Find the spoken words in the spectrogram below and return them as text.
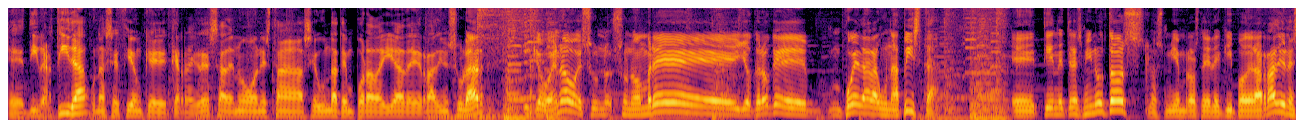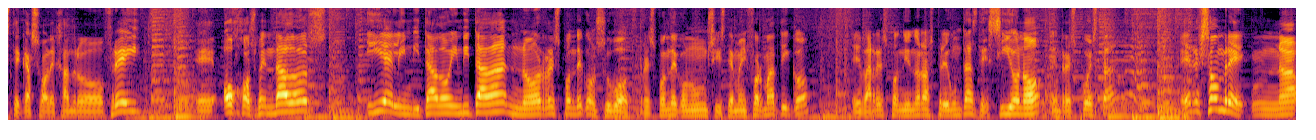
eh, divertida, una sección que, regresa de nuevo en esta segunda temporada ya de Radio Insular y que bueno, es su nombre yo creo que puede dar alguna pista. Eh, tiene tres minutos, los miembros del equipo de la radio, en este caso Alejandro Frey, eh, ojos vendados y el invitado o invitada no responde con su voz, responde con un sistema informático, va respondiendo las preguntas de sí o no en respuesta. ¿Eres hombre? No.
